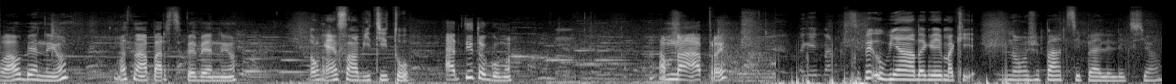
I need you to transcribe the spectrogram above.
waaw benn yoon mas naa participer benn yoon. donc instant bi tiito ah tiitaguma xam naa après. da ngay participer ou bien da ngay maquiller? Non, je participe à l'élection.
